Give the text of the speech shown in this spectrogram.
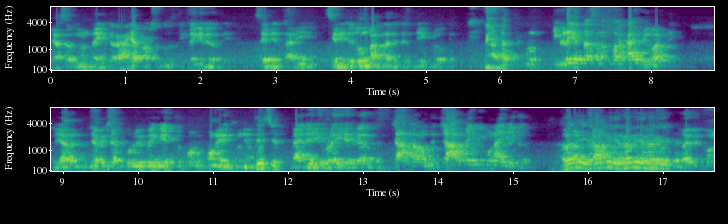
हे असं म्हणता येईल. तर ह्या पक्षातून तिकडे गेले होते. सेनेत आणि सेनेचे दोन भाग झाले तर ते इकडे होते. आता तिकडून इकडे येत असताना तुम्हाला काय फील वाटते? म्हणजे आता तुमच्यापेक्षा पूर्वीपैकी एक कोण कोण आहे. नाही नाही एक चार नाव होते. चार पैकी कोण आहे रवी, रवी, रवी, रवी. दोन.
